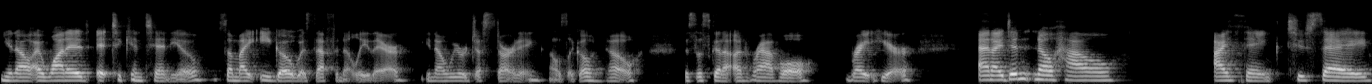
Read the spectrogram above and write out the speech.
You know i wanted it to continue. So my ego was definitely there. You know we were just starting. I was like oh no is this going to unravel right here and i didn't know how i think to say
